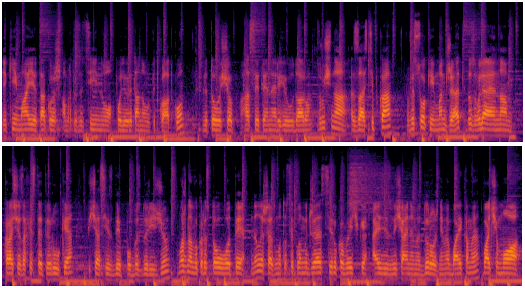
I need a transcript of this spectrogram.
який має також амортизаційну поліуретанову підкладку для того, щоб гасити енергію удару. Зручна застіпка, високий манжет дозволяє нам краще захистити руки. Під час їзди по бездоріжжю можна використовувати не лише з мотоциклами GS ці рукавички, а й зі звичайними дорожніми байками. Бачимо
